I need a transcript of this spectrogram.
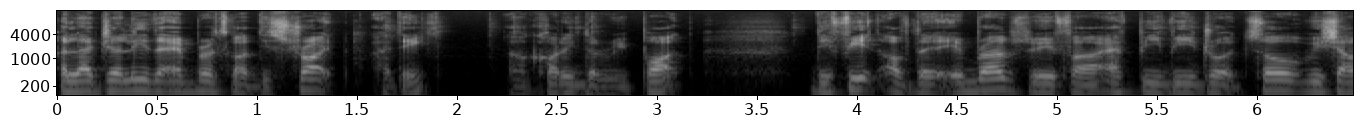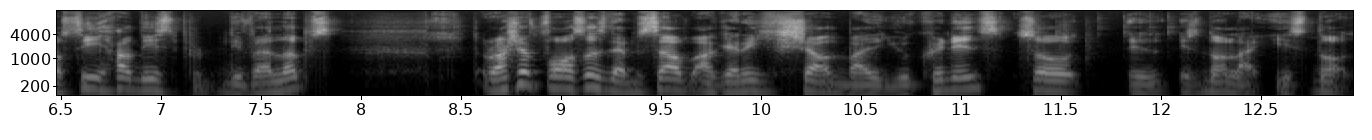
allegedly, the Abrams got destroyed. I think, according to the report, defeat of the Abrams with uh, FPV drone. So we shall see how this develops. Russian forces themselves are getting shelled by the Ukrainians, so it, it's not like it's not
